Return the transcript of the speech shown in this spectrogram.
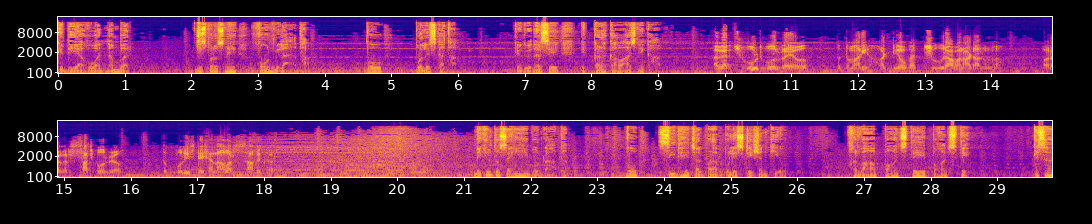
कि दिया हुआ नंबर जिस पर उसने फ़ोन मिलाया था वो पुलिस का था क्योंकि उधर से एक कड़क आवाज़ ने कहा अगर झूठ बोल रहे हो तो तुम्हारी हड्डियों का चूरा बना डालूँगा। और अगर सच बोल रहे हो तो पुलिस स्टेशन आओ और साबित करो। निखिल तो सही ही बोल रहा था। वो सीधे चल पड़ा पुलिस स्टेशन की ओर और वहाँ पहुँचते पहुँचते कैसा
